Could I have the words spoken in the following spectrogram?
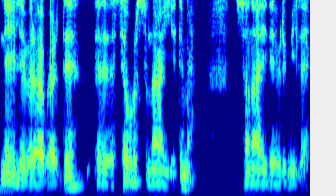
neyle beraberdi? E, Sevr sanayi değil mi? Sanayi devrimiyle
